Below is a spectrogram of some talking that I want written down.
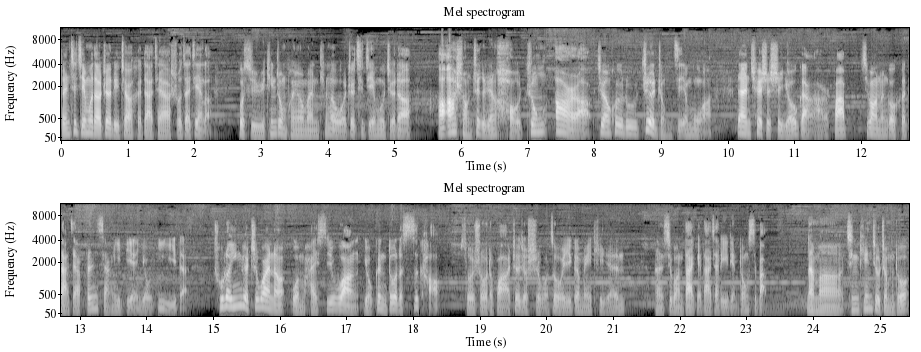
本期节目到这里就要和大家说再见了。或许听众朋友们听了我这期节目，觉得啊，阿爽这个人好中二啊，居然会录这种节目啊！但确实是有感而发，希望能够和大家分享一点有意义的。除了音乐之外呢，我们还希望有更多的思考。所以说的话，这就是我作为一个媒体人，嗯，希望带给大家的一点东西吧。那么今天就这么多。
